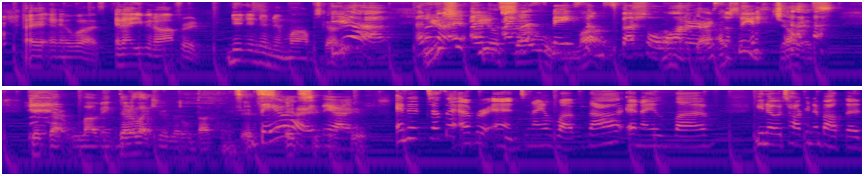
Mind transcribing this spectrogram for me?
I, and it was. And I even offered, no, no, no, no, mom's got it. Yeah, I don't You know. should I, I- feel I so must make loved. some special Oh water God, or I'm so something. jealous. Get that loving. They're like your little ducklings. It's, They are, It's they are. Cute. and it doesn't ever end and i love that and i love you know talking about the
